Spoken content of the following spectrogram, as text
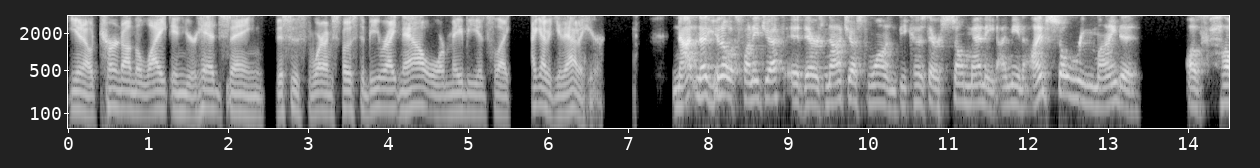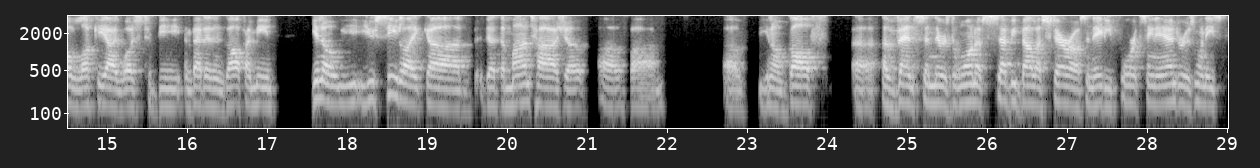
you know, turned on the light in your head saying, this is where I'm supposed to be right now? Or maybe it's like, I got to get out of here. Not, no, you know, what's funny, Jeff? It, there's not just one because there's so many. I mean, I'm so reminded of how lucky I was to be embedded in golf. I mean, you know, you, you see like uh, the, the montage of, of, um, of, you know, golf uh, events. And there's the one of Seve Ballesteros in 84 at St. Andrews when he's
